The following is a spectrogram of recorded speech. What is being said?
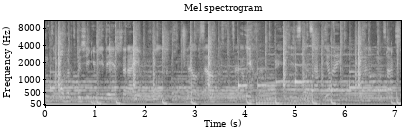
Und, aber du bist irgendwie in der ersten Reihe auf allen. Genau das auch das Konzert? Ja, nein, ich bin nicht am Konzert gesehen. Ich weiß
